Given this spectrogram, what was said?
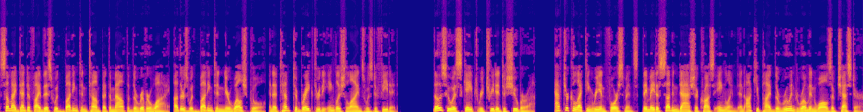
Some identify this with Buttington Tump at the mouth of the River Wye, others with Buttington near Welshpool. An attempt to break through the English lines was defeated. Those who escaped retreated to Shoebury. After collecting reinforcements, they made a sudden dash across England and occupied the ruined Roman walls of Chester.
